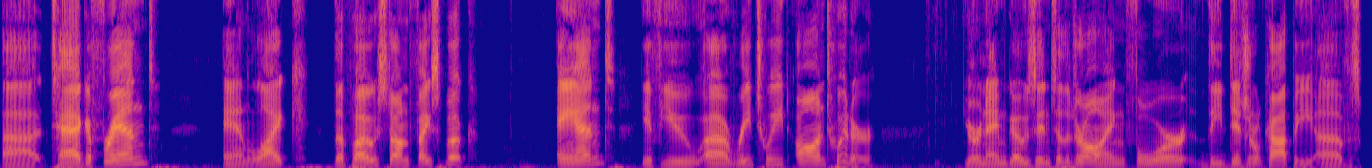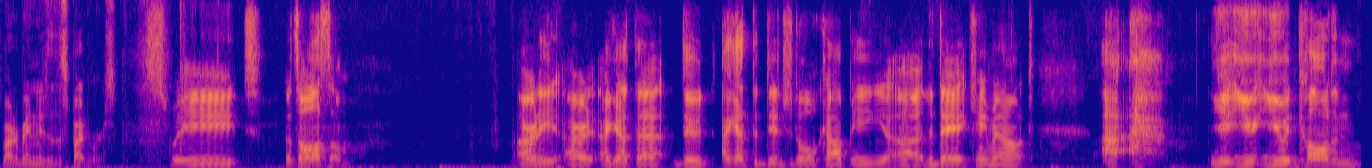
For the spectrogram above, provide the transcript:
uh, tag a friend and like the post on Facebook. And if you uh, retweet on Twitter, your name goes into the drawing for the digital copy of Spider Man Into the Spider Verse. Sweet. That's awesome. Already, all right, I got that, dude. I got the digital copy uh, the day it came out. I, you, you, you had called and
